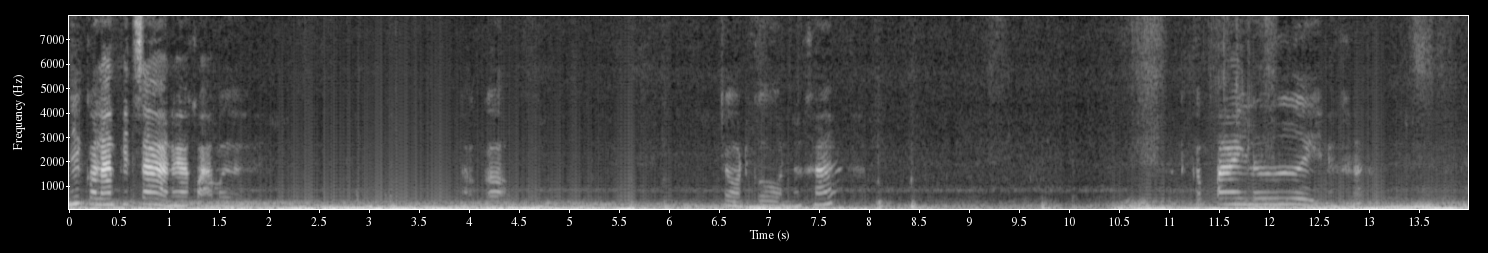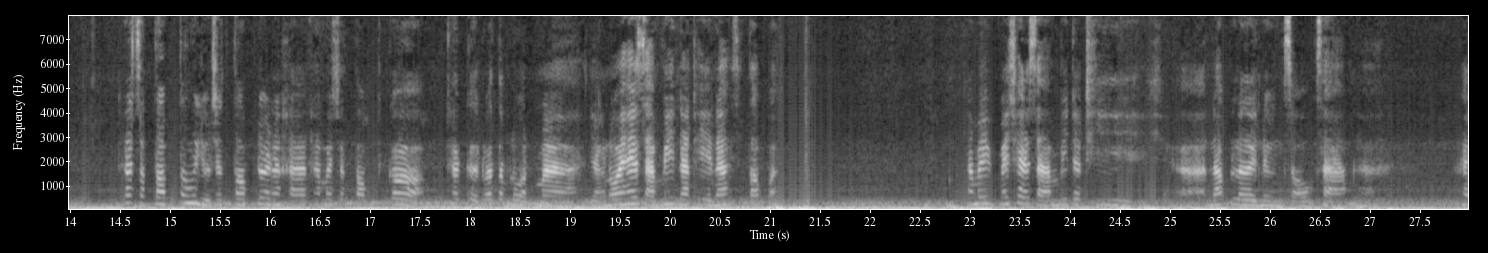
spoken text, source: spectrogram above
นี่ก็ร้านพิซซ่านะคะ ขวามือ แล้วก็ จอดก่อนนะคะ ก็ไปเลยนะคะ ถ้าส ต็อปต้องอยู่สต็อปด้วยนะคะ ถ้าไม่สต็อปก็ถ้าเกิดว่าตำรวจมา อย่างน้อยให้สามวินาทีนะสต็อปอะถ้าไม่ไม่ใช่สามวินาทีนับเลยหนึ่งสองสามนะคะให้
